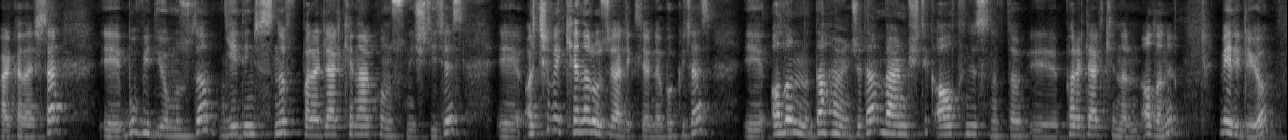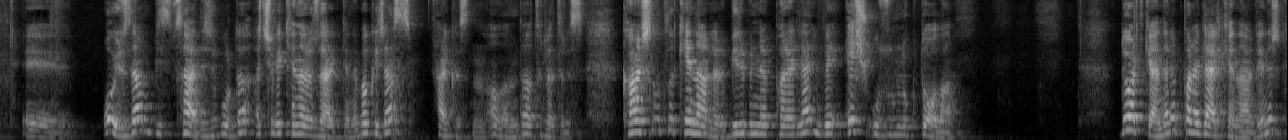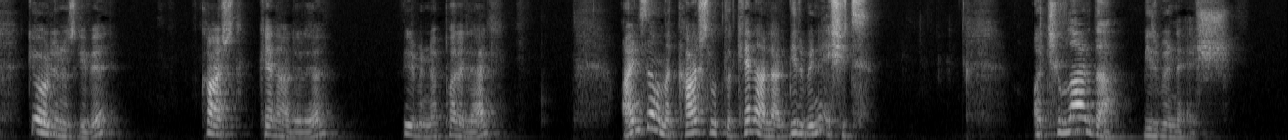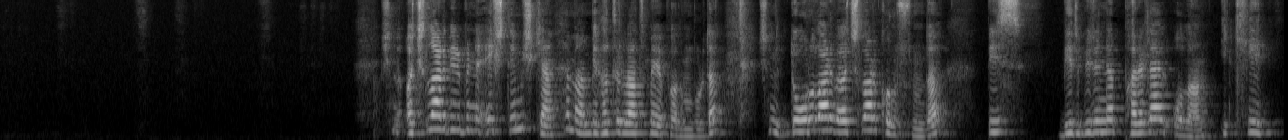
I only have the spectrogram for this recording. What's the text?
Arkadaşlar e, bu videomuzda 7. sınıf paralel kenar konusunu işleyeceğiz. E, açı ve kenar özelliklerine bakacağız. E, alanını daha önceden vermiştik. 6. sınıfta e, paralel kenarın alanı veriliyor. E, o yüzden biz sadece burada açı ve kenar özelliklerine bakacağız. Arkasının alanını da hatırlatırız. Karşılıklı kenarları birbirine paralel ve eş uzunlukta olan dörtgenlere paralel kenar denir. Gördüğünüz gibi karşılıklı kenarları birbirine paralel. Aynı zamanda karşılıklı kenarlar birbirine eşit. Açılar da birbirine eş. Şimdi açılar birbirine eş demişken hemen bir hatırlatma yapalım burada. Şimdi doğrular ve açılar konusunda biz birbirine paralel olan iki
